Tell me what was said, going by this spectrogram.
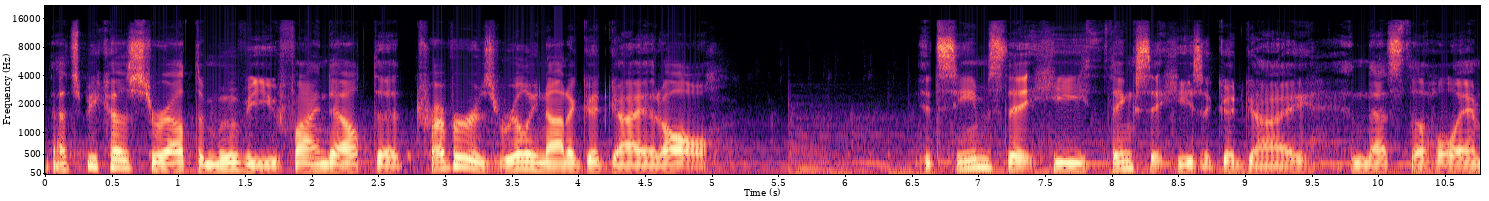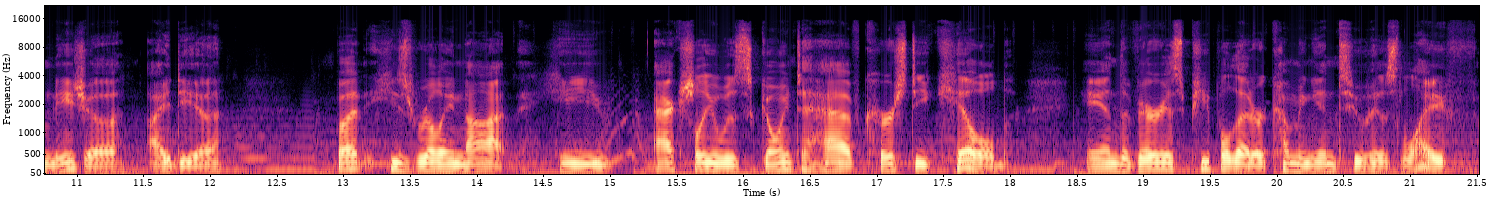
That's because throughout the movie you find out that Trevor is really not a good guy at all. It seems that he thinks that he's a good guy, and that's the whole amnesia idea, but he's really not. He actually was going to have Kirsty killed, and the various people that are coming into his life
